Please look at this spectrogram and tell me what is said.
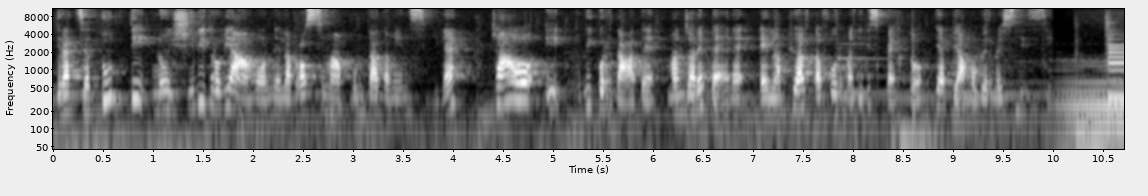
Grazie a tutti, noi ci ritroviamo nella prossima puntata mensile. Ciao e ricordate, mangiare bene è la più alta forma di rispetto che abbiamo per noi stessi.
